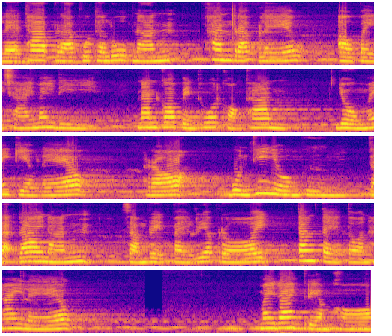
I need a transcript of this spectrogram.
และถ้าพระพุทธรูปนั้น ท่านรับแล้ว เอาไปใช้ไม่ดี นั่นก็เป็นโทษของท่าน โยมไม่เกี่ยวแล้ว เพราะบุญที่โยมพึงจะได้นั้นสำเร็จไปเรียบร้อย ตั้งแต่ตอนให้แล้ว ไม่ได้เตรียมของ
